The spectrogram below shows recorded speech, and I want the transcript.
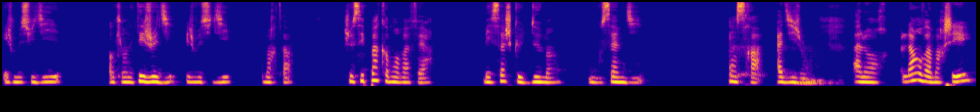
et je me suis dit, ok, on était jeudi, et je me suis dit, Martha, je sais pas comment on va faire, mais sache que demain ou samedi, on sera à Dijon. Alors là, on va marcher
